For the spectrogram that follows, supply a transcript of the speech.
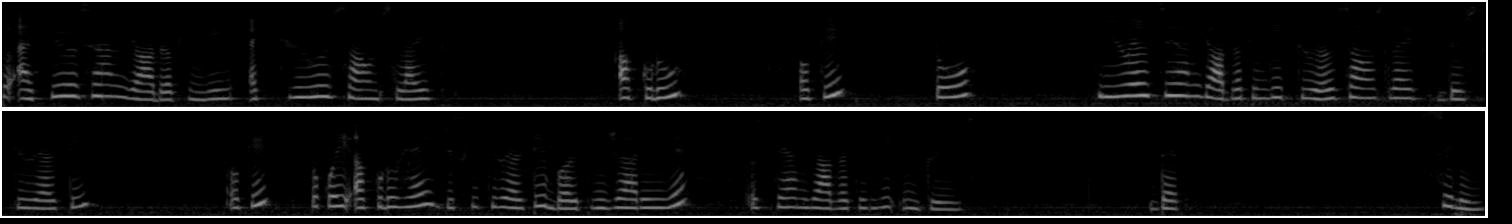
तो एक्यूल से हम याद रखेंगे एक्यूल साउंड्स लाइक अकड़ू ओके तो क्रूअल से हम याद रखेंगे cruel sounds like this cruelty okay तो कोई अकड़ू है जिसकी क्रूअल्टी बढ़ती जा रही है, उससे हम याद रखेंगे इंक्रीज देन सीलिंग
